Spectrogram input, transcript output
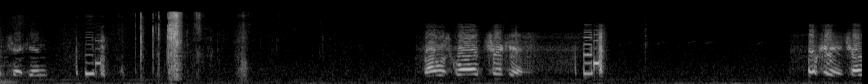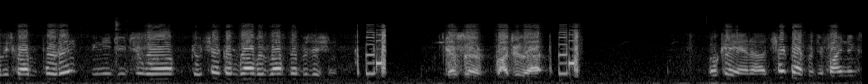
Squad, check in. Bravo squad, check in. Okay, Charlie squad, report in. We need you to uh go check on Bravo's last known position. Yes, sir. Roger that. Okay, and uh check back with your findings.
